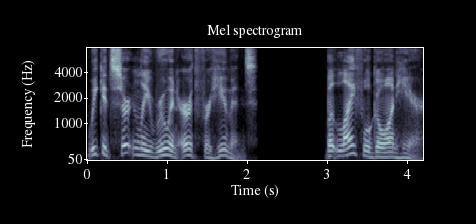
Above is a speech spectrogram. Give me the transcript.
We could certainly ruin Earth for humans. But life will go on here.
